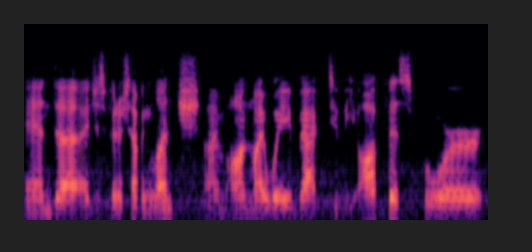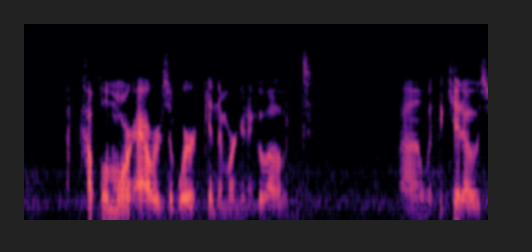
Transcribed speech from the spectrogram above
And uh, I just finished having lunch. I'm on my way back to the office for a couple more hours of work, and then we're going to go out uh, with the kiddos.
